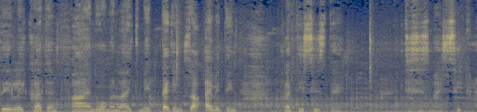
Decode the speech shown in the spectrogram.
delicate and fine woman like me taking so heavy things. But this is the, this is my secret.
